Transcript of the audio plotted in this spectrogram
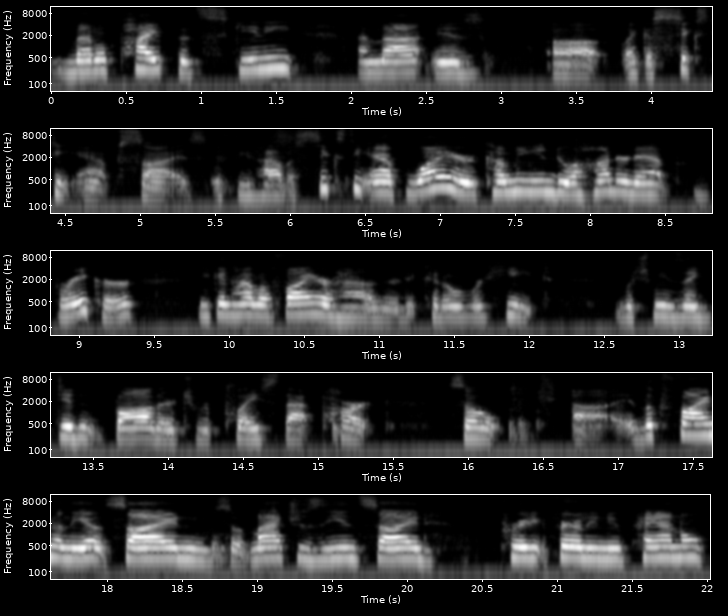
metal pipe that's skinny and that is uh, like a 60 amp size. If you have a 60 amp wire coming into a 100 amp breaker, you can have a fire hazard. It could overheat, which means they didn't bother to replace that part. So uh, it looked fine on the outside, so it matches the inside. Pretty fairly new panel.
